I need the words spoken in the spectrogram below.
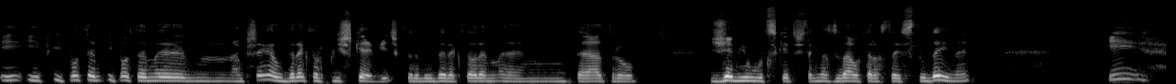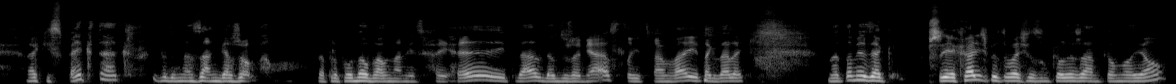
i, i, i potem, i potem ym, przyjechał dyrektor Pliszkiewicz, który był dyrektorem ym, teatru Ziemi Łódzkiej, to się tak nazywało, teraz to jest studyjny. I na jakiś spektakl, potem nas zaangażował. Zaproponował nam jest hej, hej, prawda, duże miasto i tramwaje i tak dalej. Natomiast jak przyjechaliśmy tu właśnie z koleżanką moją,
